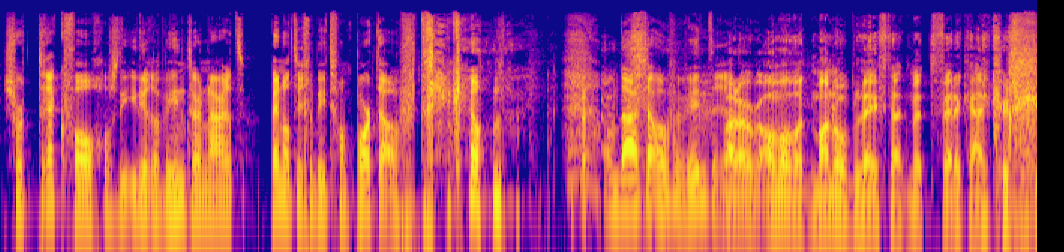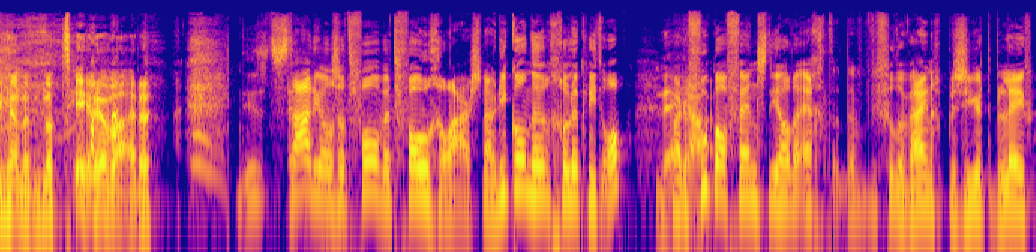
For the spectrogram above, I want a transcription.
soort trekvogels die iedere winter naar het penaltygebied van Porto vertrekken om, daar- om daar te overwinteren. Maar ook allemaal wat mannen op leeftijd met verrekijkers die aan het noteren waren. Het stadion zat vol met vogelaars. Nou, die konden hun geluk niet op. Nee, maar de ja. voetbalfans die hadden echt, viel er weinig plezier te beleven.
